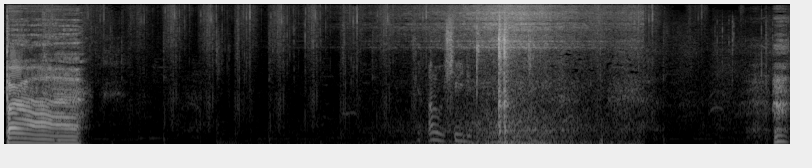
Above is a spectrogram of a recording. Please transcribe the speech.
Bruh. Oh shit.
